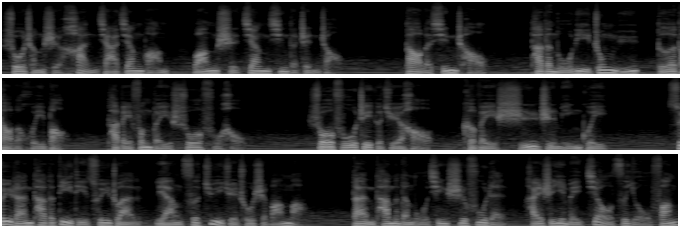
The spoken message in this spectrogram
说成是汉家将亡、王室将兴的征兆。到了新朝，他的努力终于得到了回报，他被封为说服侯。说服这个爵号。可谓实至名归。虽然他的弟弟崔传两次拒绝出使王莽，但他们的母亲施夫人还是因为教子有方，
